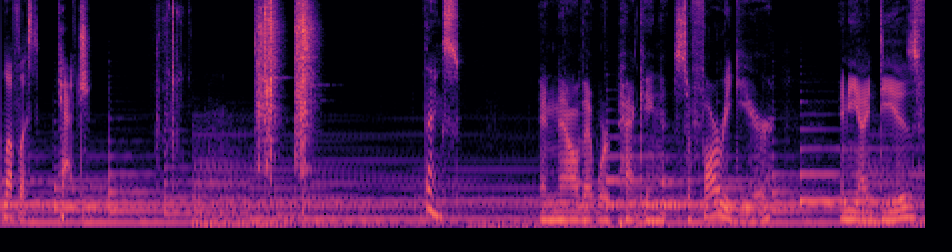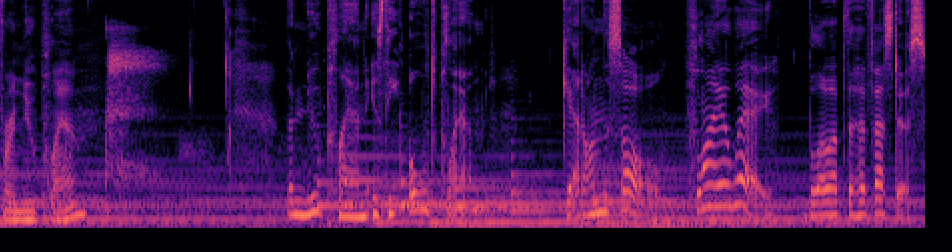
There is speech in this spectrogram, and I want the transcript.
Lovelace, catch. Thanks. And now that we're packing safari gear, any ideas for a new plan? The new plan is the old plan. Get on the Sol, fly away, blow up the Hephaestus.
